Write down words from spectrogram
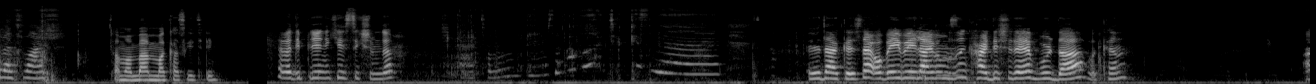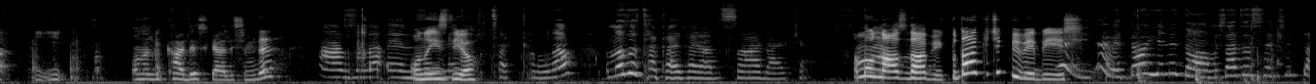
Evet var. Tamam ben makas getireyim. Evet iplerini kestik şimdi. Çıkartalım. Aa, çok güzel. Evet arkadaşlar o Baby Live'ımızın kardeşi de burada. Bakın. Ona bir kardeş geldi şimdi. Ağzına Onu izliyor. takalım. Buna da takar herhalde belki. Ama onun ağzı daha büyük. Bu daha küçük bir bebiş. Evet daha yeni doğmuş. Zaten saçı da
